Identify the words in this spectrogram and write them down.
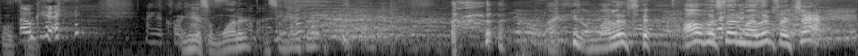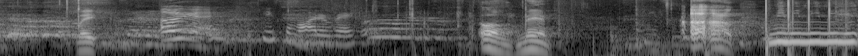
Both. Of them. Okay. I got cold I can get hands. some water Hold and something like that. I- you know, my lips, all of a sudden my lips are chapped. Wait. Okay. Need some water break. Oh man. Need. Me me me me me.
